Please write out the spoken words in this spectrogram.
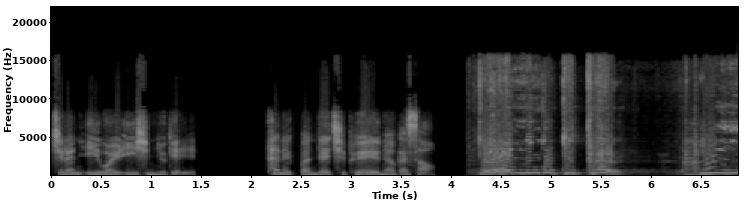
지난 2월 26일 탄핵반대 집회에 나가서 대한민국 국회 이 미친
